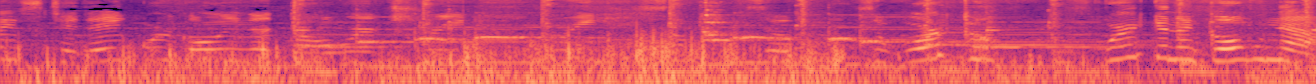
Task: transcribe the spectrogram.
guys, today we're going to Dollar Tree. Tree. So, so, so we're go we're gonna go now.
